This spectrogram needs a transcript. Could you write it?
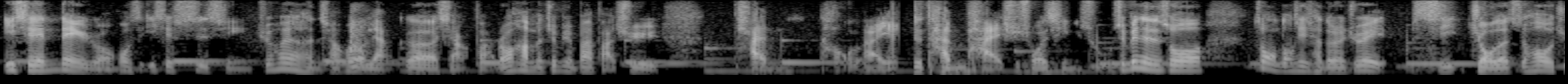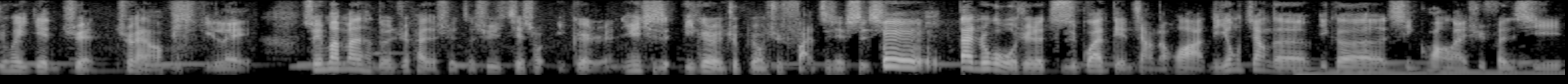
一些内容或者是一些事情，就会很常会有两个想法，然后他们就没有办法去谈好来，就是摊牌去说清楚，就变成说这种东西，很多人就会习久了之后就会厌倦，就会感到疲累，所以慢慢很多人就开始选择去接受一个人，因为其实一个人就不用去烦这些事情。嗯。但如果我觉得直观点讲的话，你用这样的一个情况来去分析，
